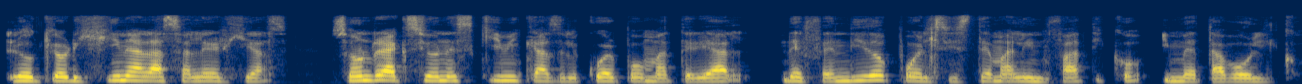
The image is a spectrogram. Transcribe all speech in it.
Lo que origina las alergias son reacciones químicas del cuerpo material defendido por el sistema linfático y metabólico.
